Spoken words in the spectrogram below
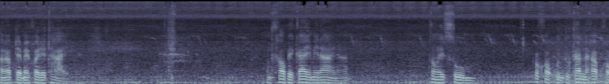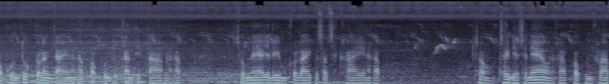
นะครับ แต่ไม่ค่อยได้ถ่าย มันเข้าไปใกล้ไม่ได้นะครับ ต้องให้ซูม ก็ขอบคุณทุกท่านนะครับ ขอบคุณทุกกำลังใจนะครับ ขอบคุณทุกการติดตามนะครับ ชมแล้วอย่าลืมกดไลค์กด subscribe นะครับ ช่องช่างเดียวชาแนลนะครับ ขอบคุณครับ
